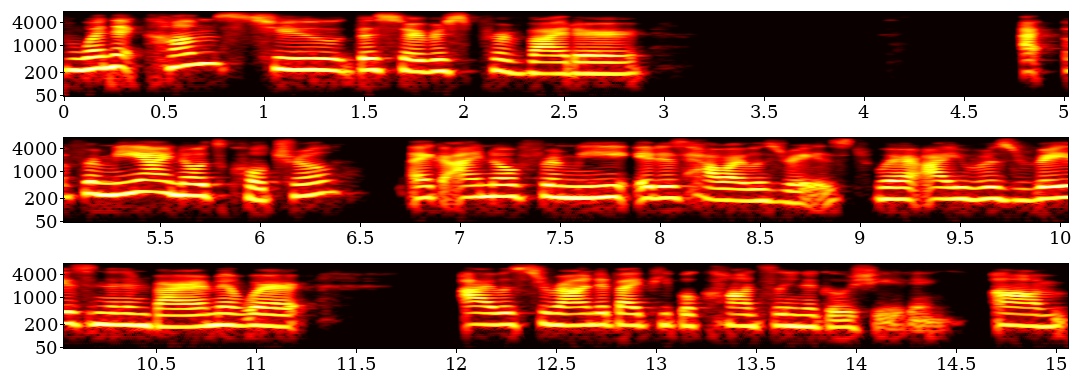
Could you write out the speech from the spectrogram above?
when it comes to the service provider, I, for me, I know it's cultural like I know for me, it is how I was raised, where I was raised in an environment where I was surrounded by people constantly negotiating um,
